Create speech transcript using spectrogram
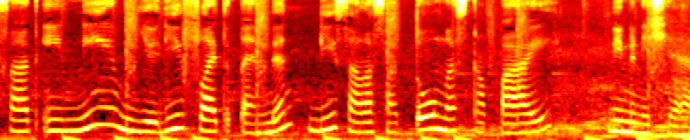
saat ini menjadi flight attendant di salah satu maskapai di Indonesia.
